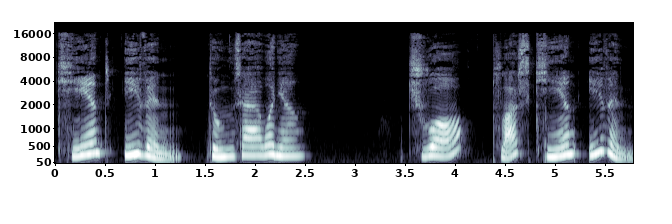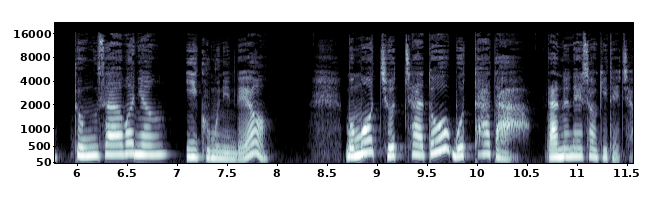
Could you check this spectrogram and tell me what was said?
can't even 동사 원형 주어 plus can't even 동사 원형 이 구문인데요. 뭐뭐조차도 못하다 라는 해석이 되죠.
